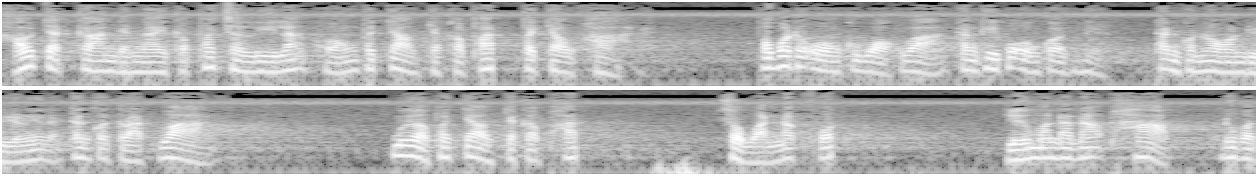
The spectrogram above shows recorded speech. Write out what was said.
เขาจัดการยังไงกับพระชรีระของพระเจ้าจักรพรรดิพระเจ้าข่าพระพุทธองค์ก็บอกว่า ทั้งที่พระองค์ก็เนี่ยท่านก็นอนอยู่อย่างนี้แหละท่านก็ตรัสว่า เมื่อพระเจ้าจักรพรรดิสวรรคต หรือมรณภาพหรือว่า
